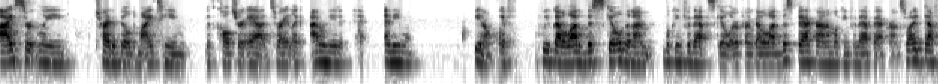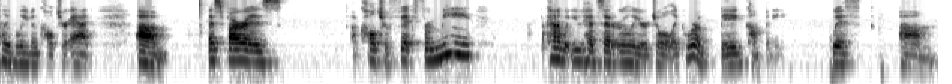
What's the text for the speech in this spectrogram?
I certainly try to build my team with culture adds, right? Like, I don't need any, you know, if we've got a lot of this skill that I'm looking for that skill, or if I've got a lot of this background, I'm looking for that background. So I definitely believe in culture add. Um, as far as a culture fit, for me, kind of what you had said earlier, Joel, like we're a big company with, um,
